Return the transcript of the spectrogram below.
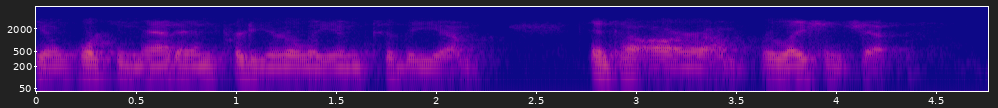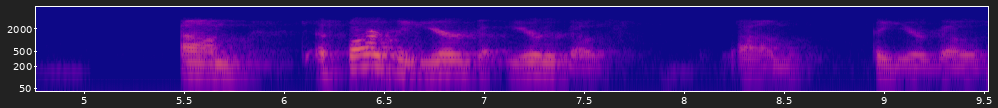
you know, working that in pretty early into the um, into our um, relationship. Um, as far as the year year goes, um, the year goes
